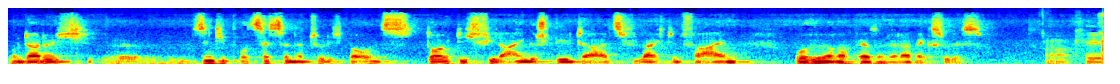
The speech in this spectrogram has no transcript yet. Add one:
Und dadurch äh, sind die Prozesse natürlich bei uns deutlich viel eingespielter als vielleicht im Verein, wo höherer personeller Wechsel ist. Okay.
